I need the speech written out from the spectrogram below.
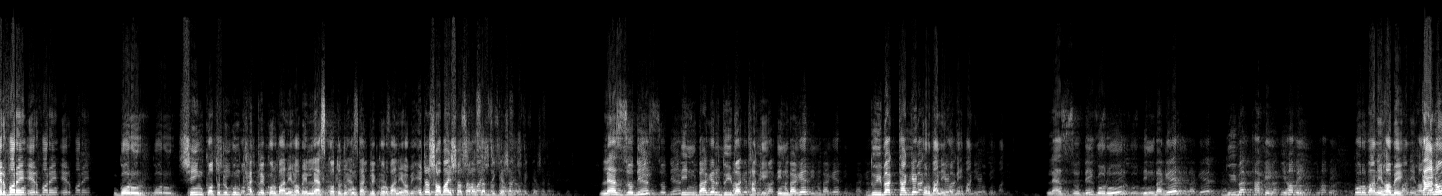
এরপরে এরপরে এরপরে গরুর গরুর শিং কতটুকুন থাকলে কোরবানি হবে লেজ কতটুকুন থাকলে কোরবানি হবে এটা সবাই সচরাচর জিজ্ঞাসা করে। লেজ যদি তিন ভাগের দুই ভাগ থাকে তিন ভাগের দুই ভাগ থাকে কোরবানি হবে। যদি গরুর তিন ভাগের দুই ভাগ থাকে, কি হবে? কোরবানি হবে। কানও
